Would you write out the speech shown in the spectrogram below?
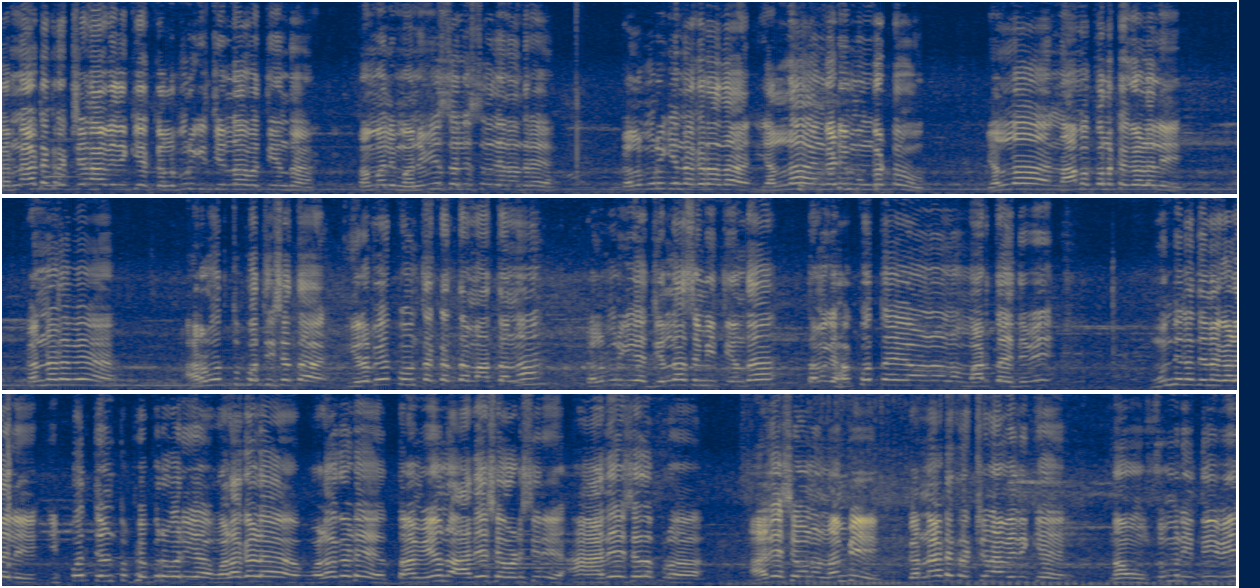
ಕರ್ನಾಟಕ ರಕ್ಷಣಾ ವೇದಿಕೆ ಕಲಬುರಗಿ ಜಿಲ್ಲಾ ವತಿಯಿಂದ ತಮ್ಮಲ್ಲಿ ಮನವಿ ಸಲ್ಲಿಸುವುದೇನೆಂದರೆ ಕಲಬುರಗಿ ನಗರದ ಎಲ್ಲ ಅಂಗಡಿ ಮುಂಗಟ್ಟು, ಎಲ್ಲ ನಾಮಫಲಕಗಳಲ್ಲಿ ಕನ್ನಡವೇ ಅರವತ್ತು ಪ್ರತಿಶತ ಇರಬೇಕು ಅಂತಕ್ಕಂಥ ಮಾತನ್ನು ಕಲಬುರಗಿಯ ಜಿಲ್ಲಾ ಸಮಿತಿಯಿಂದ ತಮಗೆ ಹಕ್ಕೊತ್ತಾಯವನ್ನು ಮಾಡ್ತಾ ಇದ್ದೀವಿ. ಮುಂದಿನ ದಿನಗಳಲ್ಲಿ ಇಪ್ಪತ್ತೆಂಟು ಫೆಬ್ರವರಿಯ ಒಳಗಡ ಒಳಗಡೆ ತಾವೇನು ಆದೇಶ ಹೊರಡಿಸಿರಿ, ಆ ಆದೇಶದ ಪ್ರ ಆದೇಶವನ್ನು ನಂಬಿ ಕರ್ನಾಟಕ ರಕ್ಷಣಾ ವೇದಿಕೆ ನಾವು ಸುಮ್ಮನಿದ್ದೀವಿ.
